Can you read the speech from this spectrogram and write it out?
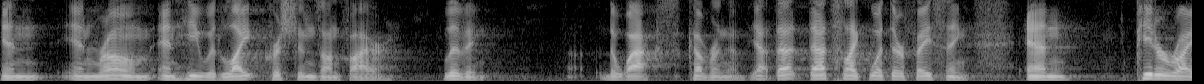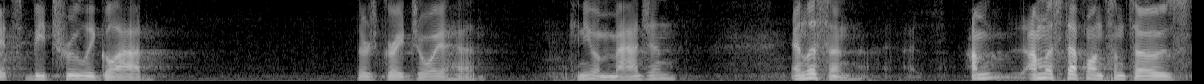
in, in Rome and he would light Christians on fire, living the wax covering them. Yeah, that, that's like what they're facing. And Peter writes, Be truly glad. There's great joy ahead. Can you imagine? And listen, I'm, I'm going to step on some toes.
